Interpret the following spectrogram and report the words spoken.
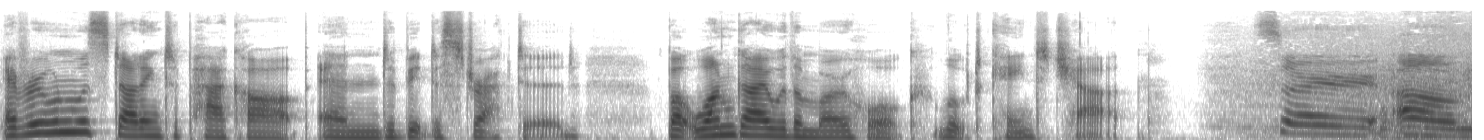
Everyone was starting to pack up and a bit distracted, but one guy with a mohawk looked keen to chat. So, um,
